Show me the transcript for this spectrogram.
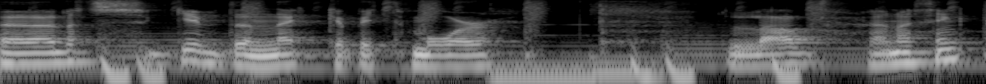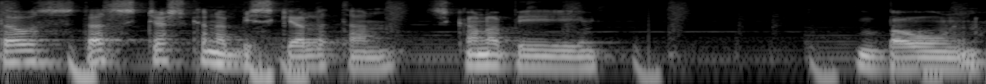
Uh, let's give the neck a bit more love. And I think those that's just gonna be skeleton. It's gonna be bone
